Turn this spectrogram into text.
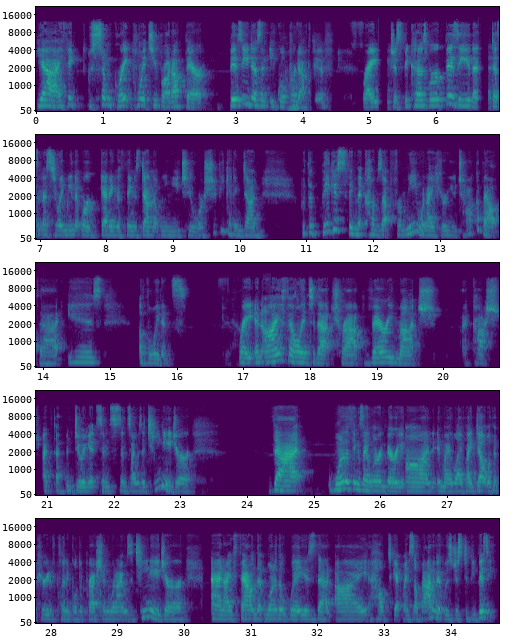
Yeah i think some great points you brought up there. Busy doesn't equal uh-huh. productive right? Just because we're busy that doesn't necessarily mean that we're getting the things done that we need to or should be getting done but the biggest thing that comes up for me when I hear you talk about that is avoidance, right? And I fell into that trap very much. Uh, gosh, I've, I've been doing it since since I was a teenager. That one of the things I learned very on in my life, I dealt with a period of clinical depression when I was a teenager, and I found that one of the ways that I helped get myself out of it was just to be busy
